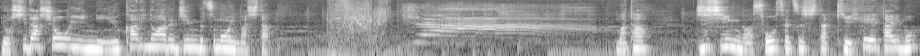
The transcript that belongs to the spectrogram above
吉田松陰にゆかりのある人物もいました。また自身が創設した騎兵隊も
